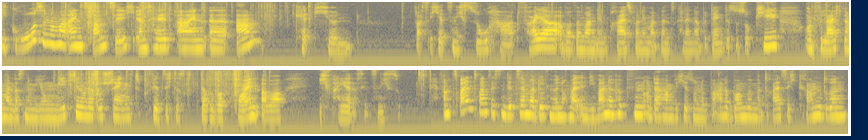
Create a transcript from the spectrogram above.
Die große Nummer 21 enthält ein äh, Armkettchen was ich jetzt nicht so hart feiere, aber wenn man den Preis von dem Adventskalender bedenkt, ist es okay. Und vielleicht, wenn man das einem jungen Mädchen oder so schenkt, wird sich das darüber freuen, aber ich feiere das jetzt nicht so. Am 22. Dezember dürfen wir nochmal in die Wanne hüpfen und da haben wir hier so eine Badebombe mit 30 Gramm drin,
